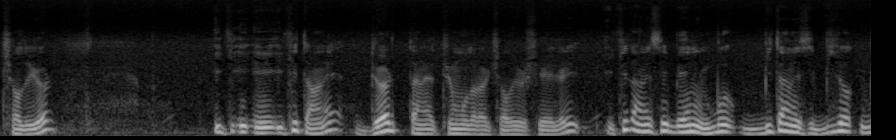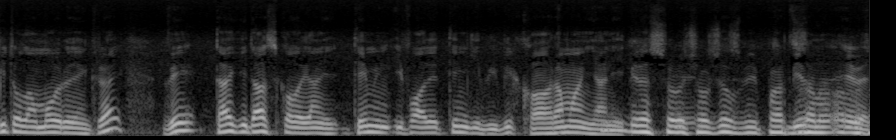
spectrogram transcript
çalıyor. İki, e, iki tane, dört tane tüm olarak çalıyor şeyleri. İki tanesi benim. Bu bir tanesi Bit, bit olan Mor Renkray ve Taki Daskala yani temin ifade ettiğim gibi bir kahraman yani. Biraz sonra çalacağız bir partizanı Bir- evet.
